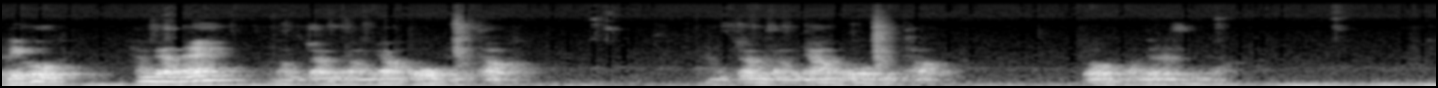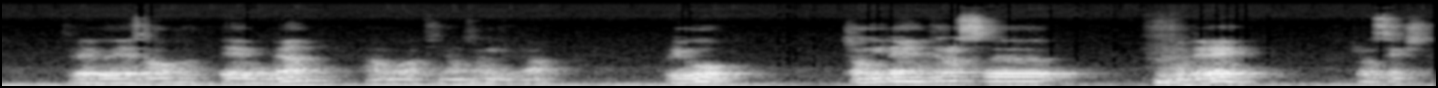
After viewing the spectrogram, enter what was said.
그리고 한 변을 0.005m 0.005m로 만들어줍니다. 드래그해서 확대해 보면 다음과 같은 형상입니다. 그리고 정의된 트러스 모델에 크로스 섹션,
